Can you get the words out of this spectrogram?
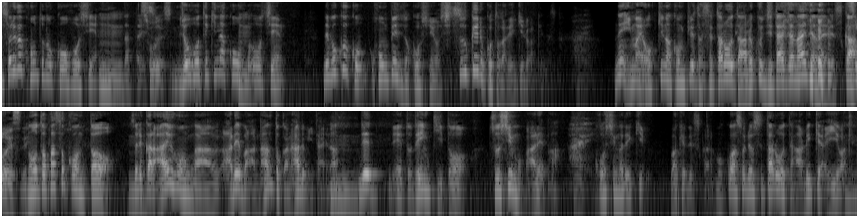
それが本当の広報支援だったりする、うんそうですね。情報的な広報支援、で僕はこうホームページの更新をし続けることができるわけです。はい。ね、今や大きなコンピューターせたろうと歩く時代じゃないじゃないですか。そうですね。ノートパソコンと、うんそれから iPhone があればなんとかなるみたいな。うんで、えっ、と、電気と通信網があればはい。更新ができるわけですから、僕はそれをせたろうと歩きゃいいわけで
